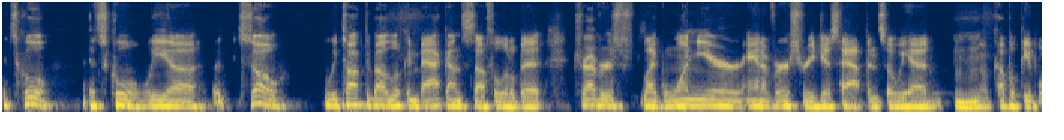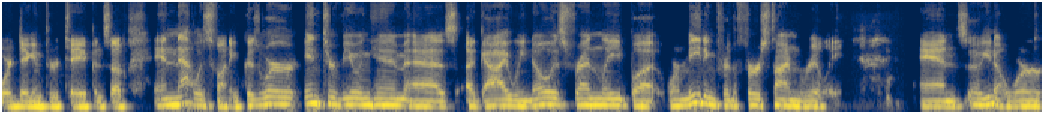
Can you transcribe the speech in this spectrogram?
It's cool. It's cool. We uh so we talked about looking back on stuff a little bit. Trevor's like one year anniversary just happened, so we had you Mhm. know, a couple people were digging through tape and stuff, and that was funny because we're interviewing him as a guy we know is friendly, but we're meeting for the first time really, and so you know we're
